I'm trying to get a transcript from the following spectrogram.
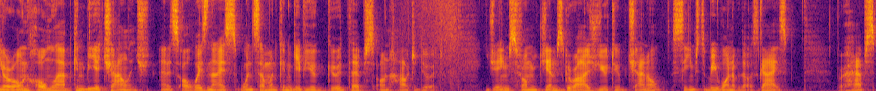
your own home lab can be a challenge, and it's always nice when someone can give you good tips on how to do it. James from Jim's Garage YouTube channel seems to be one of those guys. Perhaps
